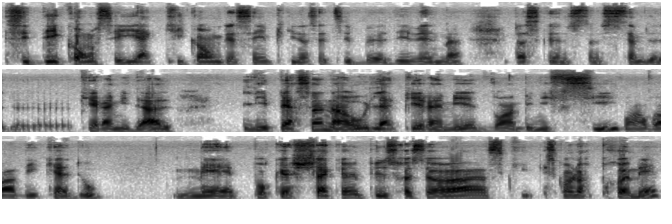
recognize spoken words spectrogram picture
c'est déconseillé à quiconque de s'impliquer dans ce type euh, d'événement parce que c'est un système de, de pyramidal. Les personnes en haut de la pyramide vont en bénéficier, vont avoir des cadeaux, mais pour que chacun puisse recevoir ce qu'on leur promet,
